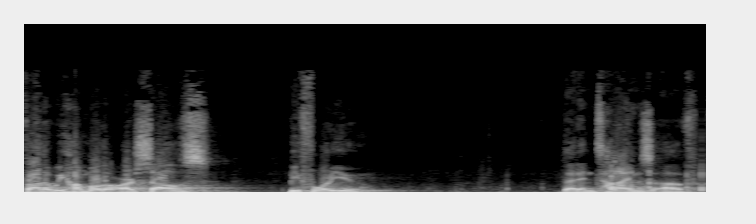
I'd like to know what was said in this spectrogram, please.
Father, we humble ourselves before you that in times of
